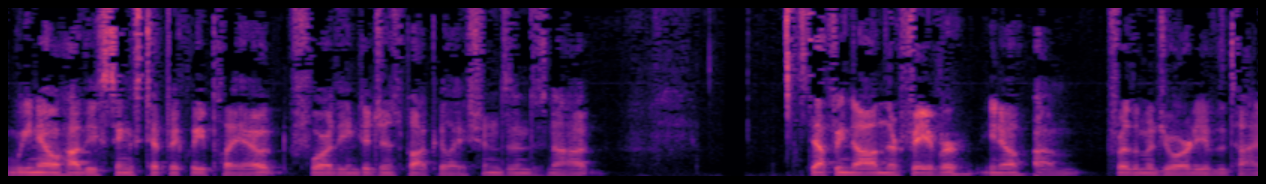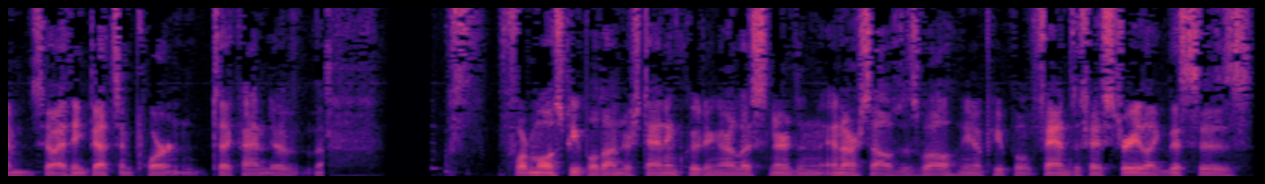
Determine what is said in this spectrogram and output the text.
we know how these things typically play out for the indigenous populations, and it's not it's definitely not in their favor, you know, um, for the majority of the time. So I think that's important to kind of, for most people to understand, including our listeners and, and ourselves as well, you know, people, fans of history, like this is,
